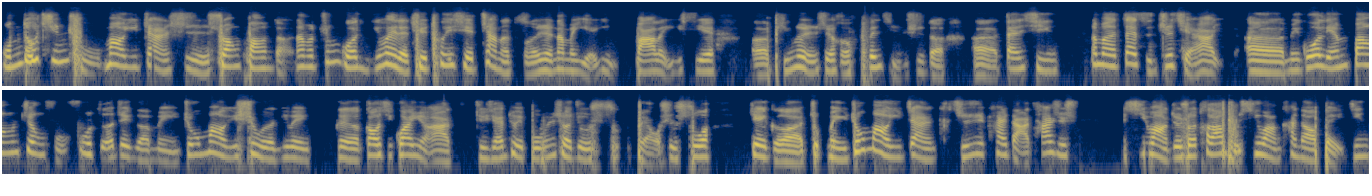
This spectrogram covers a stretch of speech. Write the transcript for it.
我们都清楚，贸易战是双方的。那么，中国一味的去推卸这样的责任，那么也引发了一些呃评论人士和分析人士的呃担心。那么在此之前啊，呃，美国联邦政府负责这个美中贸易事务的一位个高级官员啊，之前对博文社就表示说，这个中美中贸易战持续开打，他是希望就是说，特朗普希望看到北京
